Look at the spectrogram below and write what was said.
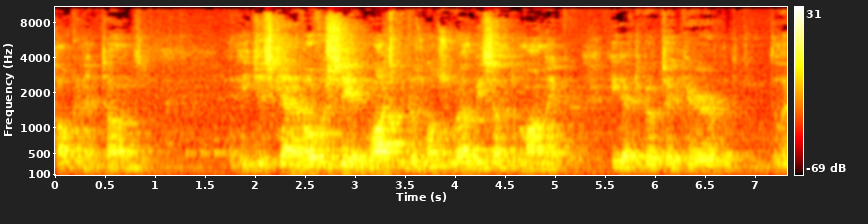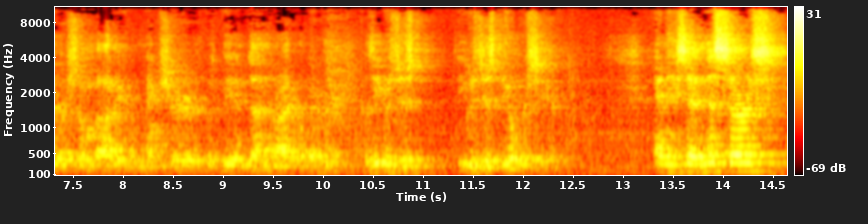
talking in tongues. And he just kind of oversee it and watch because once in a while there'll be something demonic. He'd have to go take care of, deliver somebody, or make sure it was being done right, or whatever. Because he was just he was just the overseer. And he said, in this service,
